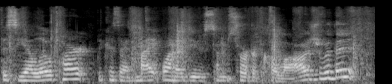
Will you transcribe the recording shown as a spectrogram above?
this yellow part because I might want to do some sort of collage with it.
